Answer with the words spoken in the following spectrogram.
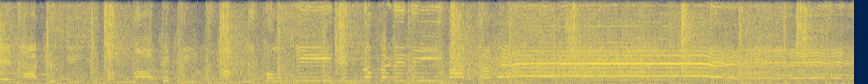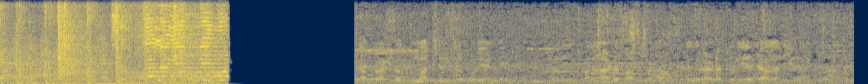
ఏ నాటికి నమ్మాటికి నమ్ముకుంది నిన్నొకడిని మాత్రమే. డాక్టర్ అశోక్ కుమార్ చంద్రపూడి అండి. పల్నాడు హాస్పిటల్ పిడుగురాళ్ళ గురియజాల నియోజకవర్గం.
